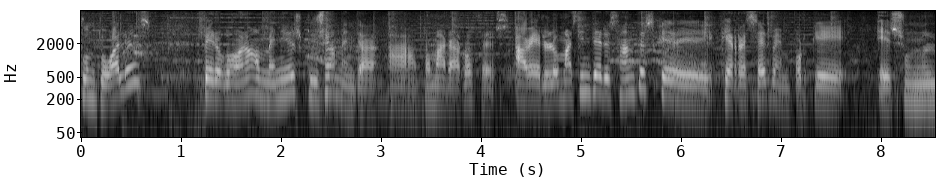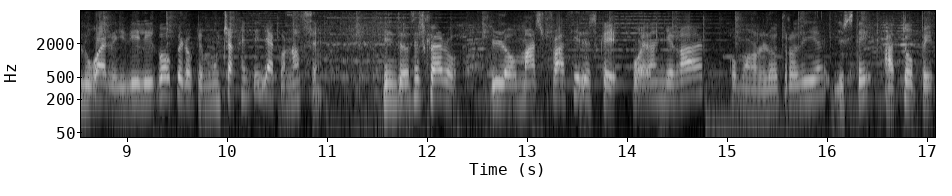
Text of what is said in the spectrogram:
puntuales pero que bueno, han venido exclusivamente a, tomar arroces. A ver, lo más interesante es que, que reserven, porque es un lugar idílico, pero que mucha gente ya conoce. Y entonces, claro, lo más fácil es que puedan llegar, como el otro día, y esté a tope.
